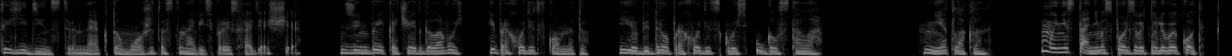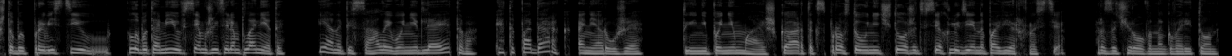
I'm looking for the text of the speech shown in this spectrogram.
Ты единственная, кто может остановить происходящее. Дзюньбэй качает головой и проходит в комнату. Ее бедро проходит сквозь угол стола. Нет, Лаклан, мы не станем использовать нулевой код, чтобы провести лоботомию всем жителям планеты. Я написала его не для этого. Это подарок, а не оружие. «Ты не понимаешь, Картекс просто уничтожит всех людей на поверхности», — разочарованно говорит он.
